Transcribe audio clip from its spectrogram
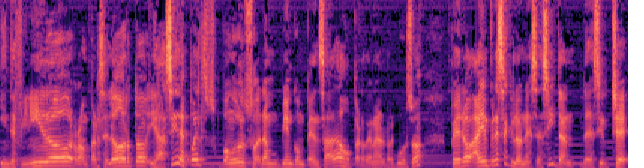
indefinido, romperse el orto, y así después supongo serán bien compensadas o perderán el recurso, pero hay empresas que lo necesitan, de decir, che,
